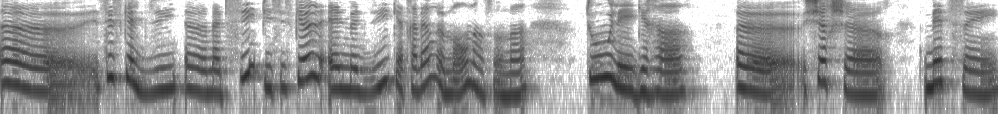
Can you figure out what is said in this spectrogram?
Euh, c'est ce qu'elle dit, euh, ma psy, puis c'est ce qu'elle elle me dit qu'à travers le monde en ce moment, tous les grands euh, chercheurs, médecins,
